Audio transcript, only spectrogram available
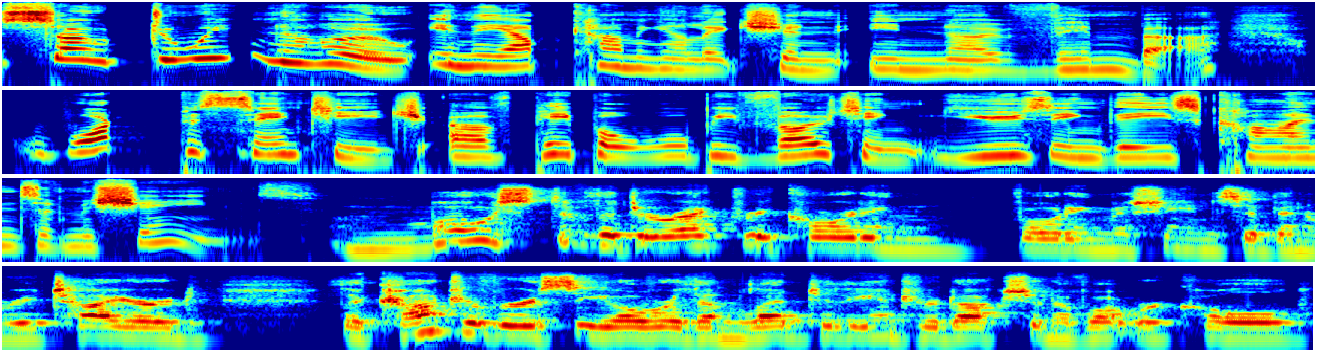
So, do we know in the upcoming election in November what percentage of people will be voting using these kinds of machines? Most of the direct recording voting machines have been retired. The controversy over them led to the introduction of what were called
